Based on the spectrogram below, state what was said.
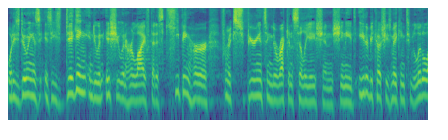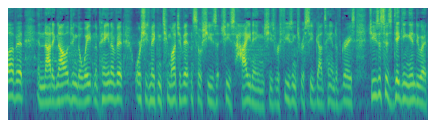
what he's doing is, is he's digging into an issue in her life that is keeping her from experiencing the reconciliation she needs, either because she's making too little of it and not acknowledging the weight and the pain of it, or she's making too much of it, and so she's, she's hiding. She's refusing to receive God's hand of grace. Jesus is digging into it.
